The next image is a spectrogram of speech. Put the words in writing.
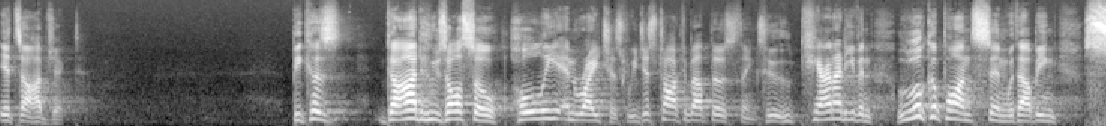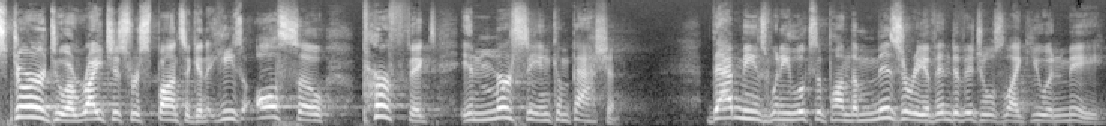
its object. Because God, who's also holy and righteous, we just talked about those things, who cannot even look upon sin without being stirred to a righteous response again, he's also perfect in mercy and compassion. That means when he looks upon the misery of individuals like you and me,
